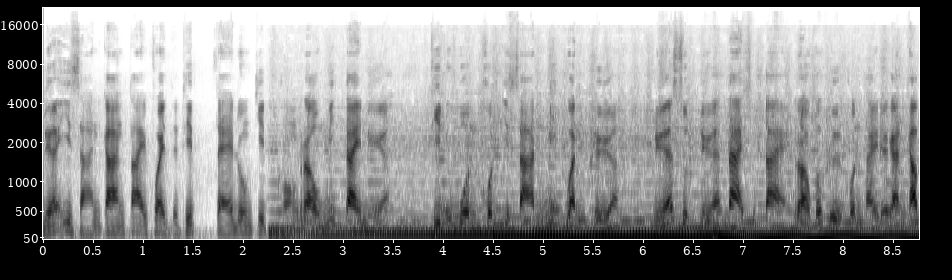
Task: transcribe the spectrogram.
เหนืออีสานกลางใต้ควายตะทิศแต่ดวงจิตของเรามิใต้เหนือทินอุบลคนอีสานมิวันเครือ เหนือสุดเหนือใต้สุดใต้เราก็คือคนไทยด้วยกันครับ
